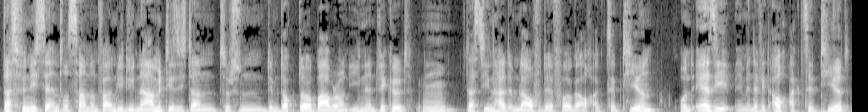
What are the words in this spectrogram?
Das finde ich sehr interessant und vor allem die Dynamik, die sich dann zwischen dem Doktor, Barbara und ihn entwickelt, dass die ihn halt im Laufe der Folge auch akzeptieren und er sie im Endeffekt auch akzeptiert.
